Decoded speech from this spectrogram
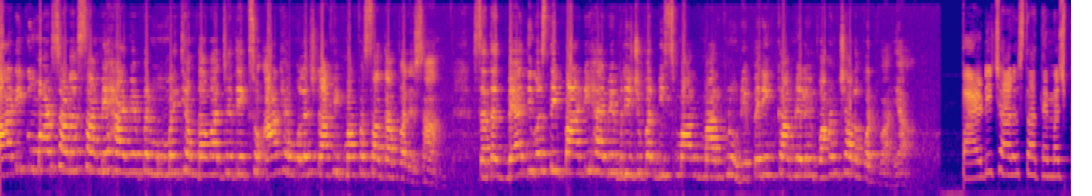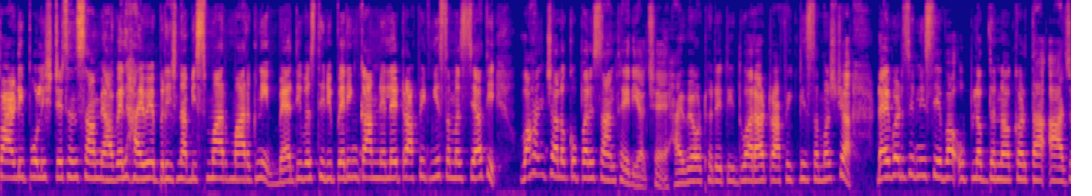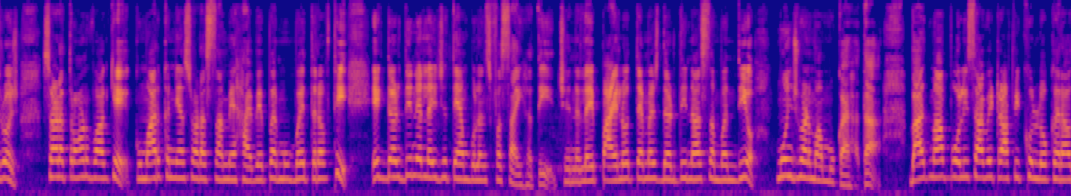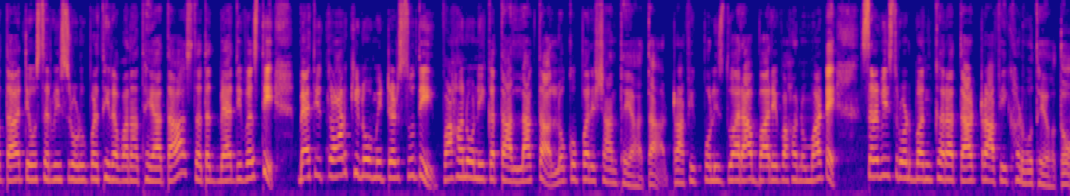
પાડી કુમારશાળા સામે હાઈવે પર મુંબઈથી અમદાવાદ જતી એકસો આઠ એમ્બ્યુલન્સ ટ્રાફિકમાં ફસાતા પરેશાન. સતત બે દિવસથી પારડી હાઈવે બ્રિજ ઉપર બિસ્માર્ક માર્ગનું રિપેરિંગ કામને લઈ વાહન ચાલકો અટવાયા. પારડી ચાર રસ્તા તેમજ પારડી પોલીસ સ્ટેશન સામે આવેલ હાઈવે બ્રિજના બિસ્માર માર્ગની બે દિવસથી રિપેરિંગ કામને લઈ ટ્રાફિકની સમસ્યાથી વાહન ચાલકો પરેશાન થઈ રહ્યા છે. હાઈવે ઓથોરિટી દ્વારા ટ્રાફિકની સમસ્યા ડાયવર્ઝનની સેવા ઉપલબ્ધ ન કરતા આજરોજ સાડા ત્રણ વાગ્યે કુમાર કન્યા શાળા સામે હાઈવે પર મુંબઈ તરફથી એક દર્દીને લઈ જતી એમ્બ્યુલન્સ ફસાઈ હતી, જેને લઈ પાયલોટ તેમજ દર્દીના સંબંધીઓ મૂંઝવણમાં મુકાયા હતા. બાદમાં પોલીસ આવી ટ્રાફિક ખુલ્લો કરાવતા તેઓ સર્વિસ રોડ ઉપરથી રવાના થયા હતા. સતત બે દિવસથી બેથી ત્રણ કિલોમીટર સુધી વાહનોની કતાર લાગતા લોકો પરેશાન થયા હતા. ટ્રાફિક પોલીસ દ્વારા ભારે વાહનો માટે સર્વિસ રોડ બંધ કરાતા ટ્રાફિક હળવો થયો હતો.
